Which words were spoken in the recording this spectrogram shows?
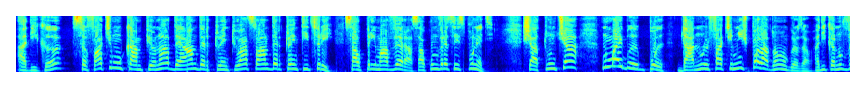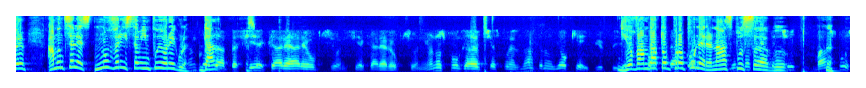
Adică să facem un campionat de Under 21 sau Under 23 sau Primavera sau cum vreți să-i spuneți. Și atunci nu mai bă, bă, dar nu-l facem nici pe ăla, domnul Grozav. Adică nu vrem, am înțeles, nu vrei să-mi impui o regulă. Încă Dar, o dată, fiecare are opțiuni, fiecare are opțiuni. Eu nu spun că ce spuneți dumneavoastră nu e ok. Eu, Eu v-am dat o sunt de acord. propunere, n-am Din spus păcate, să- Cei, v-am spus,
